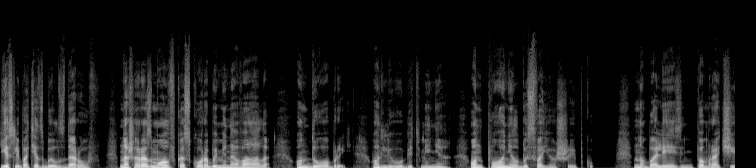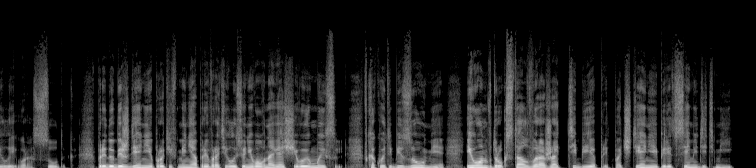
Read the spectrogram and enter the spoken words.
Если бы отец был здоров, наша размолвка скоро бы миновала. Он добрый, он любит меня, он понял бы свою ошибку. Но болезнь помрачила его рассудок. Предубеждение против меня превратилось у него в навязчивую мысль, в какое-то безумие, и он вдруг стал выражать тебе предпочтение перед всеми детьми.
